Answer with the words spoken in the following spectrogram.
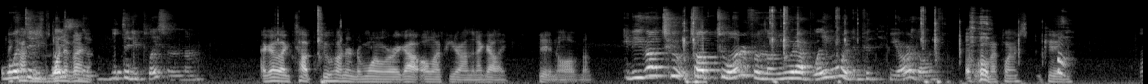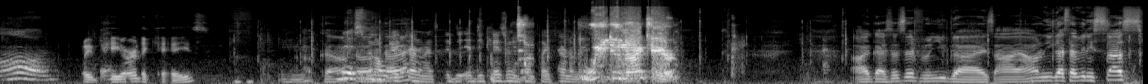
What did he place in them? What did he place in them? I got like top 200 in one where I got all my PR and then I got like hit in all of them. If you got two, top 200 from them, you would have way more than 50 PR though. Oh. my points decayed. Oh. Wait, PR decays? Mm -hmm. Okay, okay, okay. don't play tournaments. It, it decays when you don't play tournaments. We do not care. Alright guys, that's it from you guys. I, I don't know if you guys have any sus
